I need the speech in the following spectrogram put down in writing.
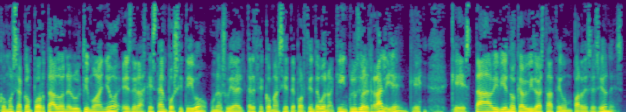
cómo se ha comportado en el último año, es de las que está en positivo, una subida del 13,7%. Bueno, aquí incluso el rally, ¿eh? que, que está viviendo, que ha vivido hasta hace un par de sesiones.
